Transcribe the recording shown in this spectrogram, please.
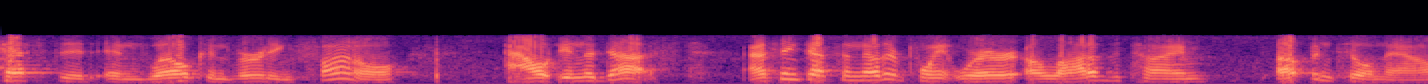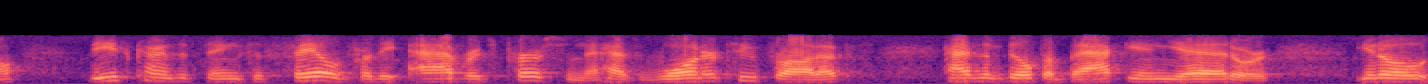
tested and well converting funnel out in the dust. I think that's another point where a lot of the time, up until now, these kinds of things have failed for the average person that has one or two products, hasn't built a back end yet, or you know,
